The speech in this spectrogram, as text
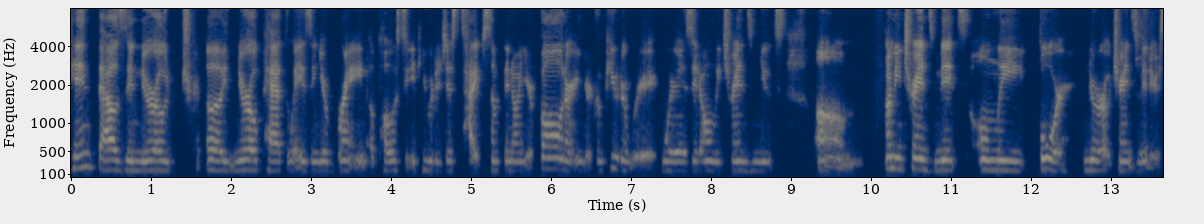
10,000 neuro uh, neural pathways in your brain opposed to if you were to just type something on your phone or in your computer where whereas it only transmutes um, I mean transmits only four neurotransmitters.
